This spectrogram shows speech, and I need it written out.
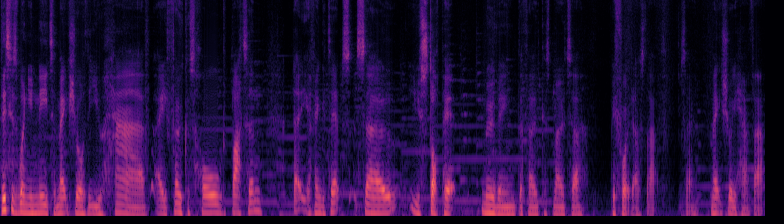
This is when you need to make sure that you have a focus hold button at your fingertips so you stop it moving the focus motor before it does that. So make sure you have that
